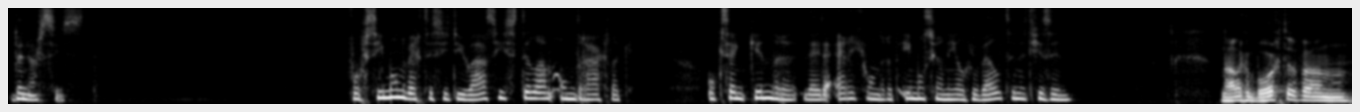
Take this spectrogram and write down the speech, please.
de narcist. Voor Simon werd de situatie stilaan ondraaglijk. Ook zijn kinderen lijden erg onder het emotioneel geweld in het gezin. Na de geboorte van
